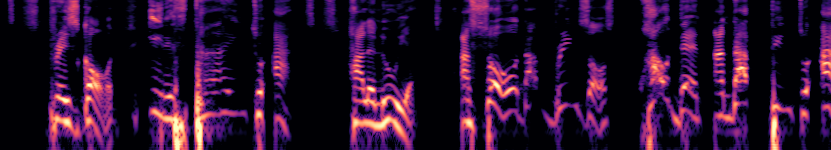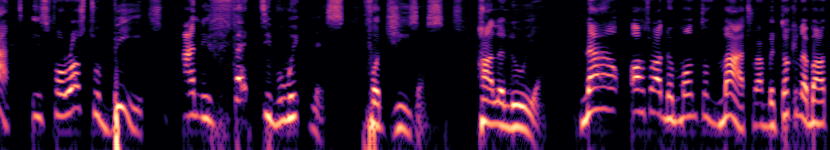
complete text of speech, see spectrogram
Praise God. It is time to act. Hallelujah. And so that brings us how then, and that thing to act is for us to be an effective witness for Jesus. Hallelujah. Now, all throughout the month of March, we have been talking about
